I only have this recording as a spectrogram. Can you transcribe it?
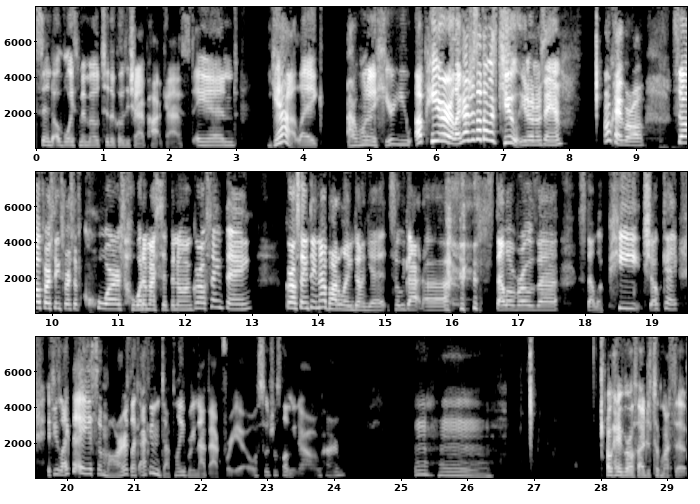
send a voice memo to the Cozy Chat podcast. And yeah, like I want to hear you up here. Like I just thought that was cute. You know what I'm saying? Okay, girl. So first things first, of course, what am I sipping on? Girl, same thing. Girl, same thing. That bottle ain't done yet. So we got uh Stella Rosa, Stella Peach. Okay. If you like the ASMRs, like I can definitely bring that back for you. So just let me know. Okay. Mm-hmm. Okay, girl. So I just took my sip.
